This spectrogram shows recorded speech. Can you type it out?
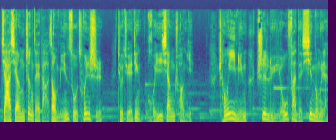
家乡正在打造民宿村时，就决定回乡创业，成为一名吃旅游饭的新农人。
